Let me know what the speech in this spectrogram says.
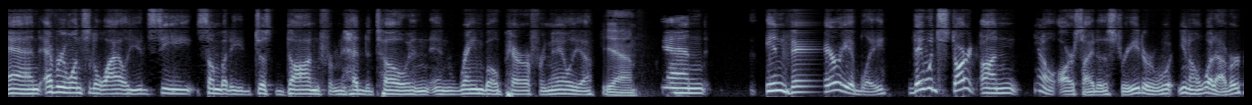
And every once in a while, you'd see somebody just donned from head to toe in, in rainbow paraphernalia. Yeah. And invariably, they would start on, you know, our side of the street or, you know, whatever,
